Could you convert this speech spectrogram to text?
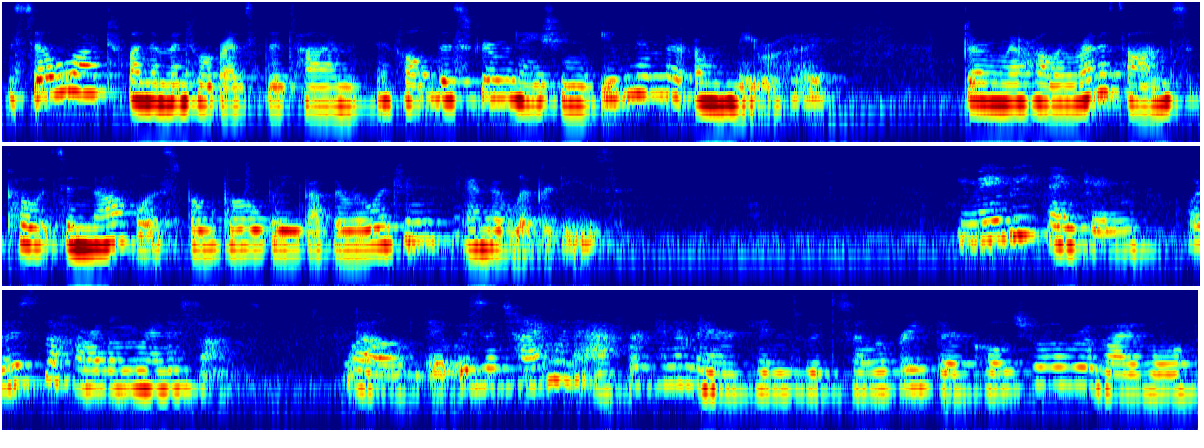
They still lacked fundamental rights at the time and felt discrimination even in their own neighborhood. During the Harlem Renaissance, poets and novelists spoke boldly about their religion and their liberties. You may be thinking, what is the Harlem Renaissance? Well, it was a time when African Americans would celebrate their cultural revival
